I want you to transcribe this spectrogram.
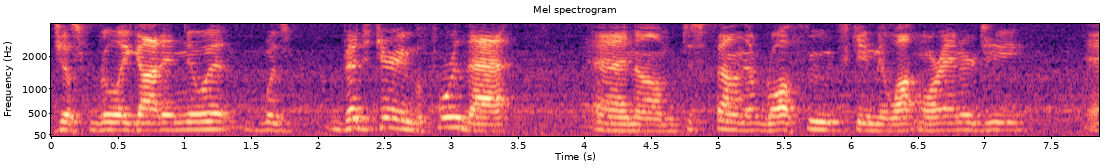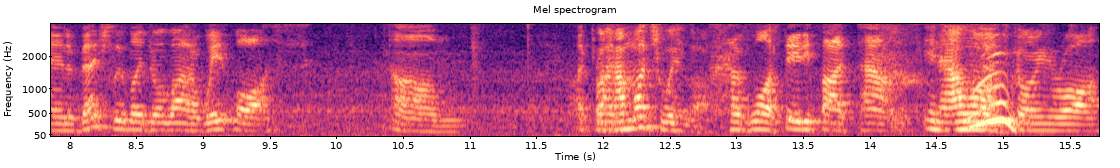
just really got into it. Was vegetarian before that and um, just found that raw foods gave me a lot more energy and eventually led to a lot of weight loss. Um, I For how much weight loss? I've lost 85 pounds In how since long? going raw.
